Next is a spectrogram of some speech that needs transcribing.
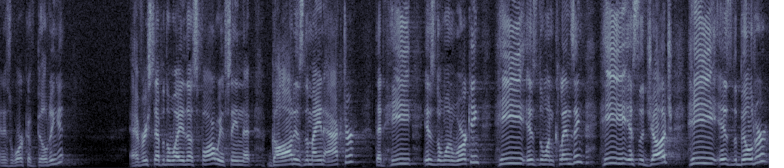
and his work of building it. Every step of the way thus far, we've seen that God is the main actor that He is the one working, He is the one cleansing, He is the judge, He is the builder.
